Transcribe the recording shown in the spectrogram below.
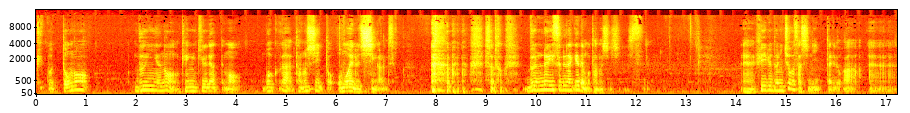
結構どの分野の研究であっても僕が楽しいと思える自信があるんですよ。その分類するだけでも楽しいし。えー、フィールドに調査しに行ったりとか、えー、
